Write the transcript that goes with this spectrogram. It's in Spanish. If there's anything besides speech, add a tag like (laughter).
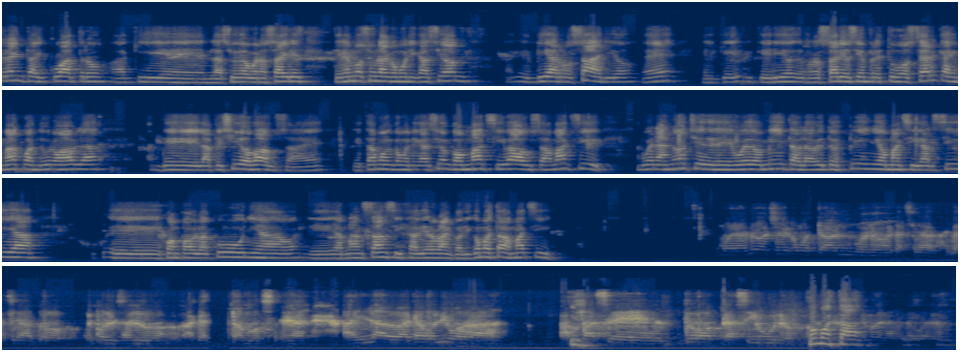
34 aquí en la ciudad de Buenos Aires. Tenemos una comunicación eh, vía Rosario, ¿eh? el, que, querido Rosario siempre estuvo cerca y más cuando uno habla del apellido Bausa. ¿eh? Estamos en comunicación con Maxi Bausa. Maxi, buenas noches desde Huedomita, habla Beto Espiño, Maxi García, Juan Pablo Acuña, Hernán Sanz y Javier Brancoli. ¿Cómo estás, Maxi? Gracias a todos por el saludo. Acá estamos eh, aislados, acá volvimos a, fase 2, casi 1. ¿Cómo está?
